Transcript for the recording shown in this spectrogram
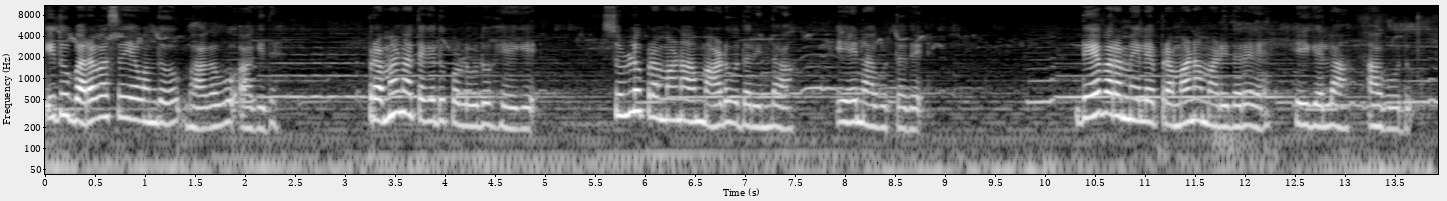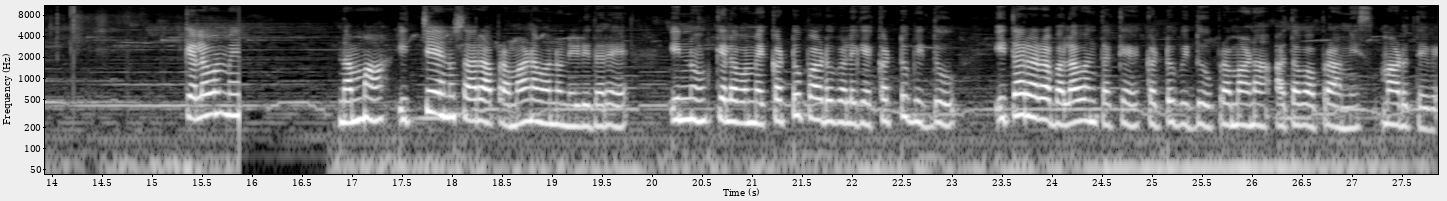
ಇದು ಭರವಸೆಯ ಒಂದು ಭಾಗವೂ ಆಗಿದೆ. ಪ್ರಮಾಣ ತೆಗೆದುಕೊಳ್ಳುವುದು ಹೇಗೆ? ಸುಳ್ಳು ಪ್ರಮಾಣ ಮಾಡುವುದರಿಂದ ಏನಾಗುತ್ತದೆ? ದೇವರ ಮೇಲೆ ಪ್ರಮಾಣ ಮಾಡಿದರೆ ಹೀಗೆಲ್ಲ ಆಗುವುದು. ಕೆಲವೊಮ್ಮೆ ನಮ್ಮ ಇಚ್ಛೆಯನುಸಾರ ಪ್ರಮಾಣವನ್ನು ನೀಡಿದರೆ ಇನ್ನು ಕೆಲವೊಮ್ಮೆ ಕಟ್ಟುಪಾಡುಗಳಿಗೆ ಕಟ್ಟುಬಿದ್ದು, ಇತರರ ಬಲವಂತಕ್ಕೆ ಕಟ್ಟುಬಿದ್ದು ಪ್ರಮಾಣ ಅಥವಾ ಪ್ರಾಮಿಸ್ ಮಾಡುತ್ತೇವೆ.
